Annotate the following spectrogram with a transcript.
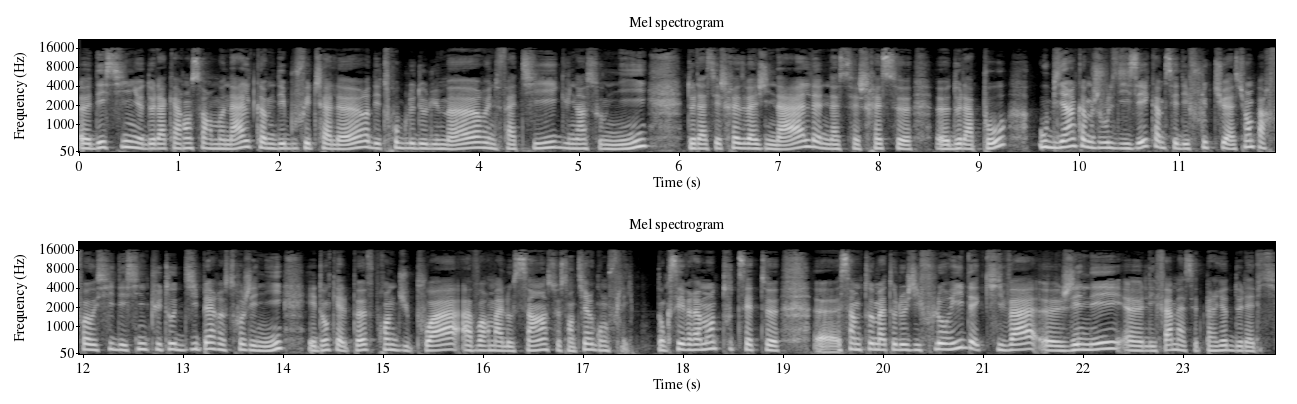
euh, des signes de la carence hormonale comme des bouffées de chaleur, des troubles de l'humeur, une fatigue, une insomnie, de la sécheresse vaginale, une sécheresse euh, de la peau, ou bien comme je vous le disais, comme c'est des fluctuations, parfois aussi des signes plutôt d'hyperœstrogénie, et donc elles peuvent prendre du poids, avoir mal au sein, se sentir gonflées. Donc c'est vraiment toute cette euh, symptomatologie floride qui va euh, gêner euh, les femmes à cette période de la vie.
